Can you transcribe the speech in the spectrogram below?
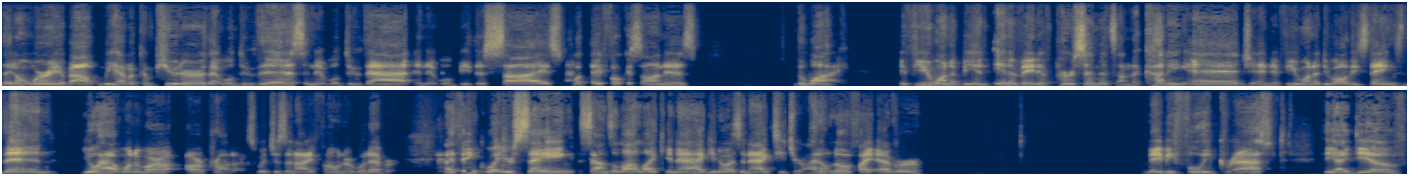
They don't worry about we have a computer that will do this and it will do that and it will be this size. What they focus on is the why. If you want to be an innovative person that's on the cutting edge and if you want to do all these things then you'll have one of our, our products, which is an iPhone or whatever. And I think what you're saying sounds a lot like in ag, you know, as an ag teacher, I don't know if I ever maybe fully grasped the idea of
